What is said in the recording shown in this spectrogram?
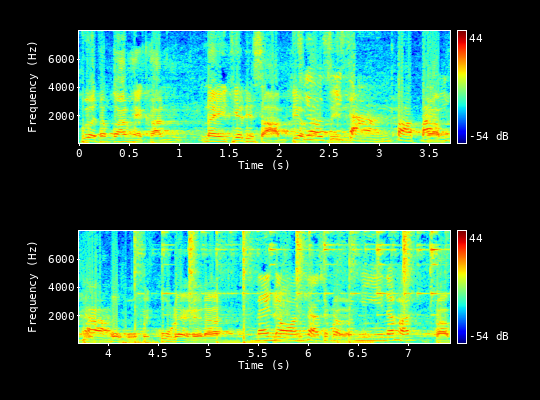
เพื่อทำการแข่งขันในเที่ยวที่สามเที่ยวเที่ยวตัดสิที่น สามต่อไปรับผมค่ะ โอ้โห เป็นคู่แรกเลยนะแน่นอนค่ะสำหรับวันนี้นะคะ ครับ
